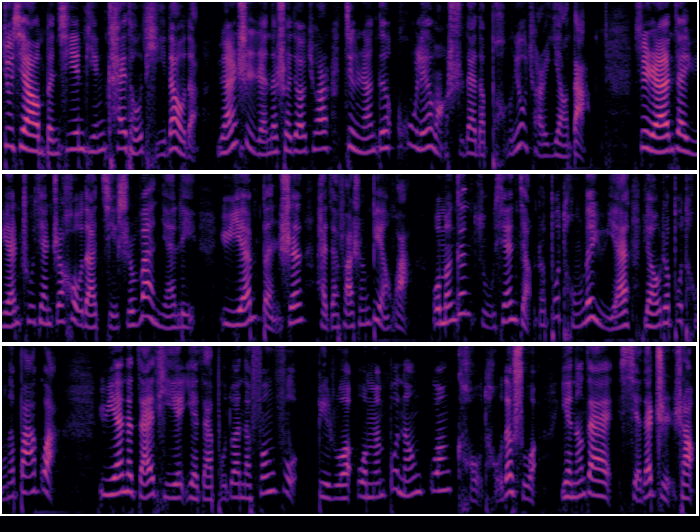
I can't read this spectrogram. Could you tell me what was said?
就像本期音频开头提到的，原始人的社交圈竟然跟互联网时代的朋友圈一样大。虽然在语言出现之后的几十万年里，语言本身还在发生变化。我们跟祖先讲着不同的语言，聊着不同的八卦，语言的载体也在不断的丰富。比如，我们不能光口头的说，也能在写在纸上，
